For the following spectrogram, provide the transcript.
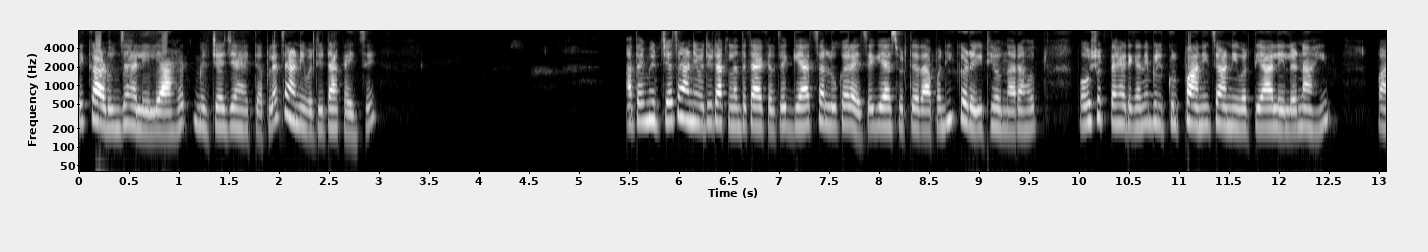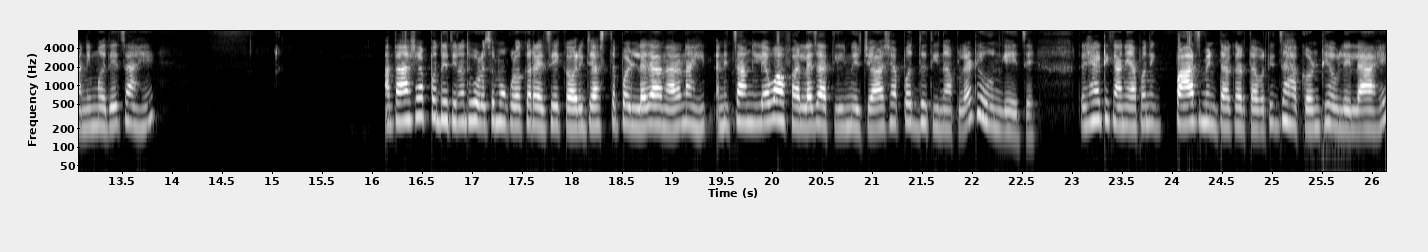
ते काढून झालेले आहेत. मिरच्या ज्या आहेत ते आपल्या चाळणीवरती टाकायचे आता मिरच्या चाळणीवरती टाकल्यानंतर काय करायचं गॅस चालू करायचं गॅसवरती आता आपण ही कढई ठेवणार आहोत. पाहू शकता ह्या ठिकाणी बिलकुल पाणी चाळणीवरती आलेलं नाही. पाणी मध्येच आहे. आता अशा पद्धतीनं थोडंसं मोकळं करायचं एकावर जास्त पडल्या जाणार नाहीत आणि चांगल्या वाफारल्या जातील मिरच्या अशा पद्धतीनं आपल्याला ठेवून घ्यायचं आहे तर ह्या ठिकाणी आपण एक पाच मिनटाकरतावरती झाकण ठेवलेलं आहे.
